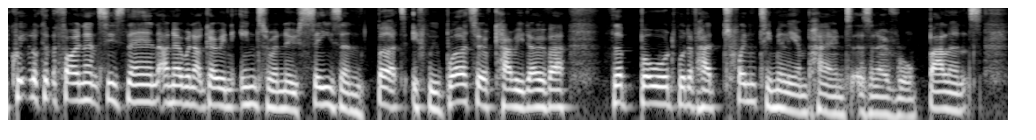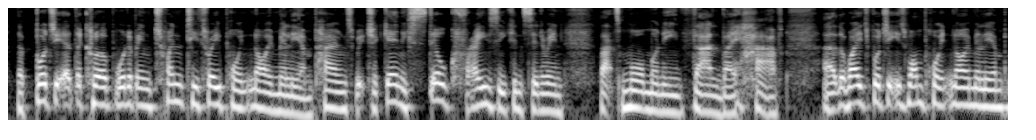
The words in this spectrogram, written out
A quick look at the finances then. I know we're not going into a new season, but if we were to have carried over, the board would have had £20 million as an overall balance. The budget at the club would have been £23.9 million, which again is still crazy considering that's more money than they have. Uh, the wage budget is £1.9 million,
